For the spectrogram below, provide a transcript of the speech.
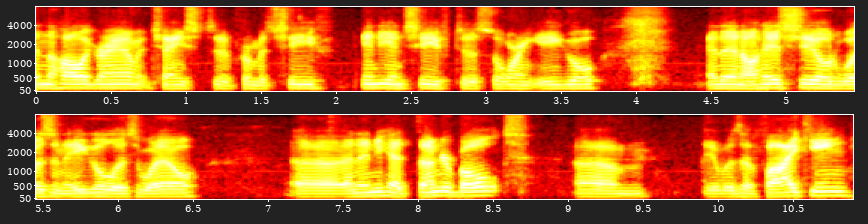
in the hologram. It changed to, from a chief Indian chief to a soaring eagle, and then on his shield was an eagle as well. Uh, and then you had Thunderbolt. Um, it was a Viking,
